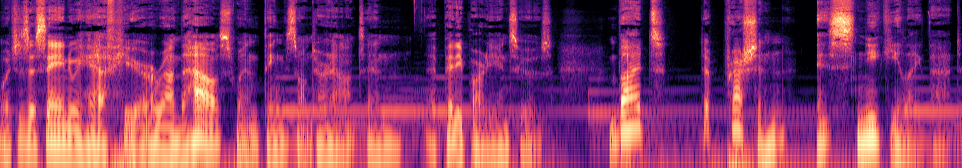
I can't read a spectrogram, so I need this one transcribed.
which is a saying we have here around the house when things don't turn out and a pity party ensues. But depression is sneaky like that.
